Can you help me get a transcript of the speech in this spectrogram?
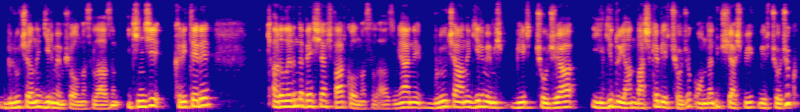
blue çağına girmemiş olması lazım. İkinci kriteri aralarında 5 yaş fark olması lazım. Yani blue çağına girmemiş bir çocuğa ilgi duyan başka bir çocuk, ondan 3 yaş büyük bir çocuk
